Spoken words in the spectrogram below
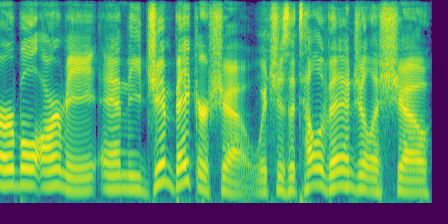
Herbal Army and the Jim Bakker Show, which is a televangelist show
